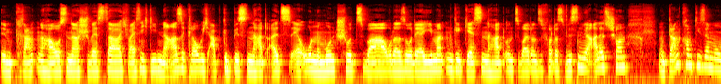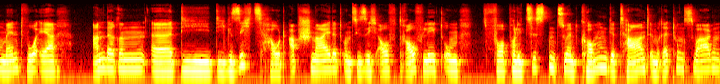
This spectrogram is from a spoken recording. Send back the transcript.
im Krankenhaus einer Schwester, ich weiß nicht, die Nase, glaube ich, abgebissen hat, als er ohne Mundschutz war oder so, der jemanden gegessen hat und so weiter und so fort. Das wissen wir alles schon. Und dann kommt dieser Moment, wo er anderen äh, die, die Gesichtshaut abschneidet und sie sich auf drauflegt, um vor Polizisten zu entkommen, getarnt im Rettungswagen.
